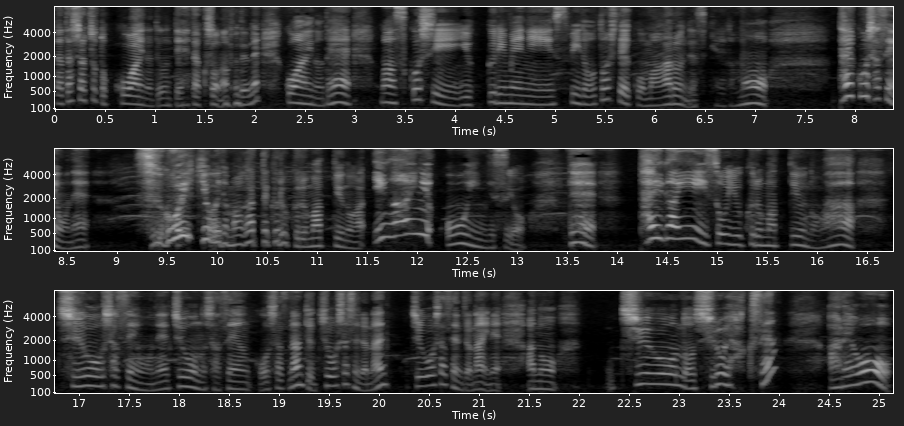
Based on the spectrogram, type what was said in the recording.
で、私はちょっと怖いので、運転下手くそなのでね、怖いので、まあ少しゆっくりめにスピードを落としてこう曲がるんですけれども、対向車線をね、すごい勢いで曲がってくる車っていうのが意外に多いんですよ。で、大概そういう車っていうのは、中央車線をね、中央の車線、こう、車なんていう中央車線じゃない、中央車線じゃないね。あの、中央の白い白線？あれを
